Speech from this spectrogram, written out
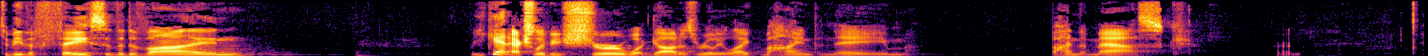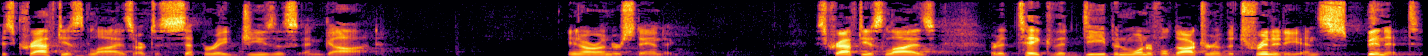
to be the face of the divine. But you can't actually be sure what God is really like behind the name, behind the mask. His craftiest lies are to separate Jesus and God in our understanding. His craftiest lies are to take the deep and wonderful doctrine of the Trinity and spin it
